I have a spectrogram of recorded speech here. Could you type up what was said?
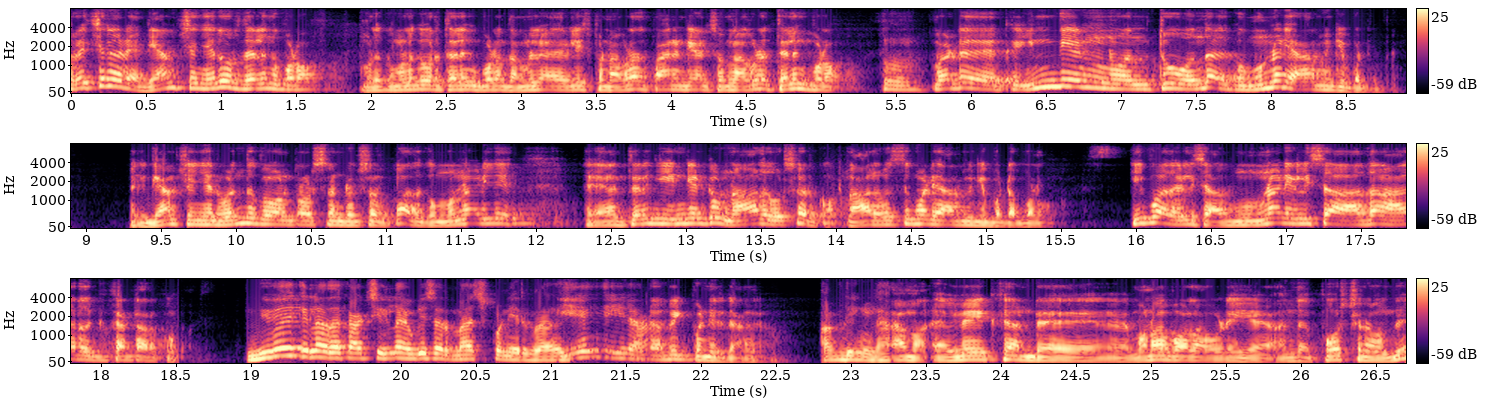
பிரச்சனை கிடையாது. கேம் சேஞ்சர் ஒரு தெலுங்கு படம். முழுக்க முழுக்க ஒரு தெலுங்கு படம். தமிழில் ரிலீஸ் பண்ணா கூட பேன் இண்டியான்னு சொன்னா கூட தெலுங்கு படம். பட் இந்தியன் வந்து டூ வந்து அதுக்கு முன்னாடி ஆரம்பிக்கப்பட்டிருக்கு. கேம் சேஞ்சர் வந்து இப்போ ஒன்றரை வருஷம் ரெண்டு வருஷம் இருக்கும். அதுக்கு முன்னாடியே எனக்கு தெரிஞ்சு இந்தியன் டூ நாலு வருஷம் இருக்கும். நாலு வருஷத்துக்கு முன்னாடி ஆரம்பிக்கப்பட்ட படம். இப்போ அது ரிலீஸ் ஆகும் முன்னாடி ரிலீஸ் அதான் ஆகிறதுக்கு கரெக்டாக இருக்கும். விவேக் இல்லாத காட்சிகள்லாம் எப்படி சார் மேட்ச் பண்ணியிருக்காங்க ஏஐ டப்பிங் பண்ணியிருக்காங்க. அப்படிங்களா? ஆமாம் விவேக் அண்ட் மனோபாலாவுடைய அந்த போர்ஷனை வந்து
